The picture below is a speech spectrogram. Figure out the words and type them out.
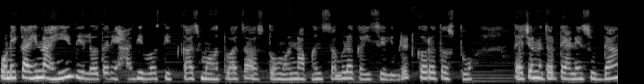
कोणी काही नाही दिलं तरी हा दिवस तितकाच महत्त्वाचा असतो म्हणून आपण सगळं काही सेलिब्रेट करत असतो. त्याच्यानंतर त्याने सुद्धा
